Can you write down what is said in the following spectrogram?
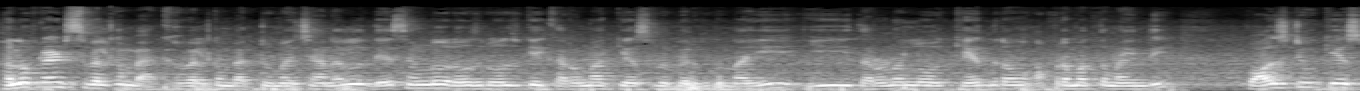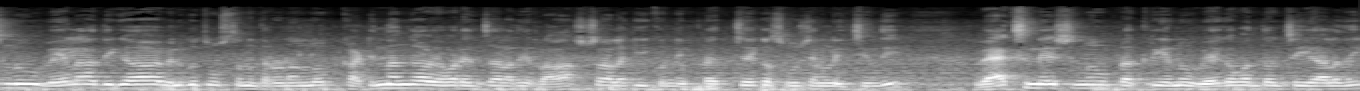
Hello friends welcome back. Welcome back to my channel. దేశంలో రోజు రోజుకి కరోనా కేసులు పెరుగుతున్నాయి. ఈ తరుణంలో కేంద్రం అప్రమత్తమైంది. పాజిటివ్ కేసులు వేలాదిగా వెలుగు చూస్తున్న తరుణంలో కఠినంగా వ్యవహరించాలని రాష్ట్రాలకి కొన్ని ప్రత్యేక సూచనలు ఇచ్చింది. వ్యాక్సినేషన్ ప్రక్రియను వేగవంతం చేయాలని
